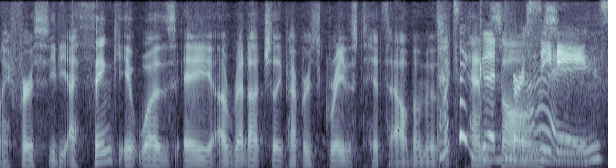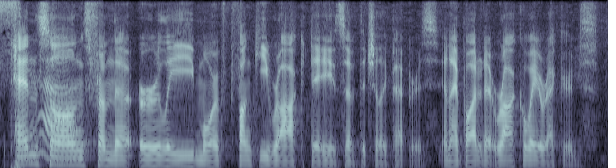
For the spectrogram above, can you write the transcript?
my first CD. I think it was a, a, Red Hot Chili Peppers greatest hits album. It was That's like ten good songs. First CD. Ten yeah. songs from the early, more funky rock days of the Chili Peppers, and I bought it at Rockaway Records.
